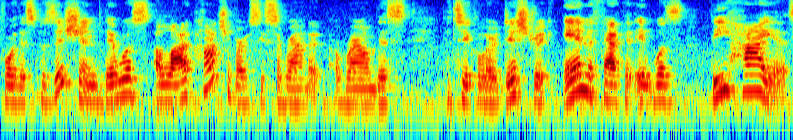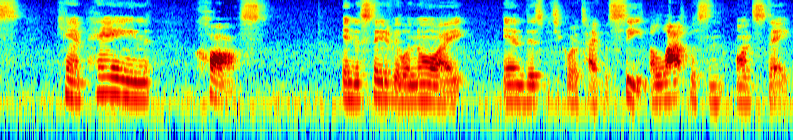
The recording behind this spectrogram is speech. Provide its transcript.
for this position, there was a lot of controversy surrounded around this particular district and the fact that it was the highest campaign cost in the state of Illinois in this particular type of seat. A lot was on stake.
